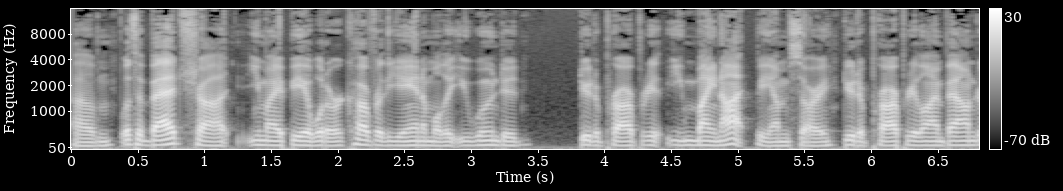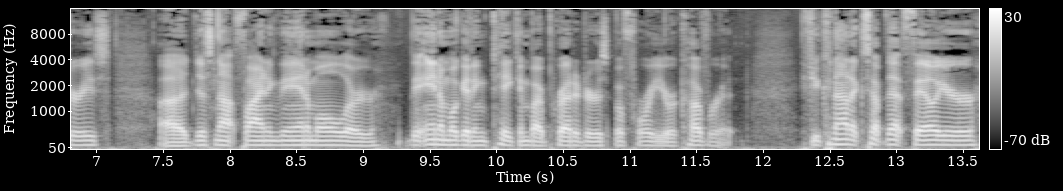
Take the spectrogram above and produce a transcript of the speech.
um, with a bad shot, you might be able to recover the animal that you wounded due to property. You might not be. I'm sorry, due to property line boundaries, uh, just not finding the animal or the animal getting taken by predators before you recover it. If you cannot accept that failure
